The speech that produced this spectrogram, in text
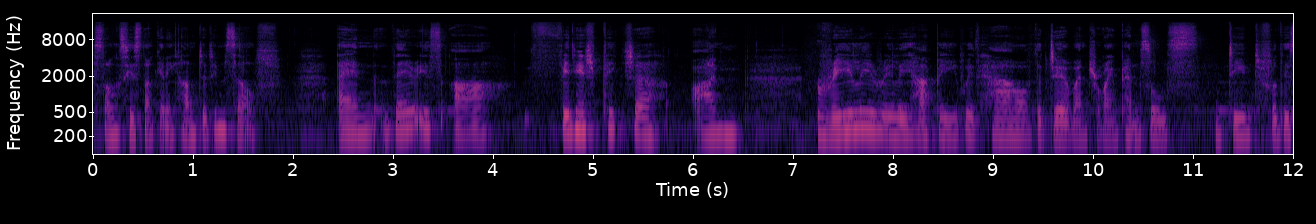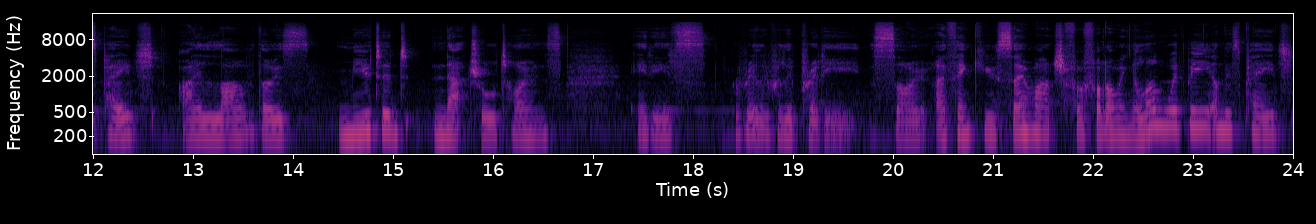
as long as he's not getting hunted himself and there is our finished picture I'm really really happy with how the Derwent drawing pencils did for this page I love those muted natural tones. It is really, really pretty. So I thank you so much for following along with me on this page.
